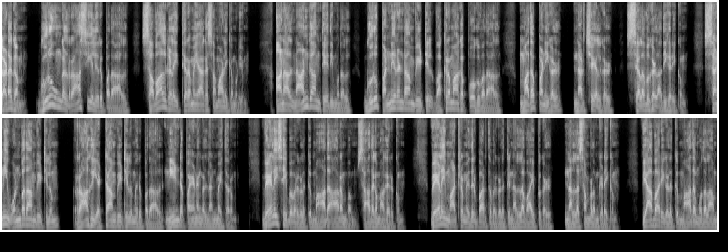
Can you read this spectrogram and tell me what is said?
கடகம் குரு உங்கள் ராசியில் இருப்பதால் சவால்களை திறமையாக சமாளிக்க முடியும். ஆனால் நான்காம் தேதி முதல் குரு பன்னிரண்டாம் வீட்டில் வக்கரமாக போகுவதால் மதப்பணிகள் நற்செயல்கள் செலவுகள் அதிகரிக்கும். சனி ஒன்பதாம் வீட்டிலும் ராகு எட்டாம் வீட்டிலும் இருப்பதால் நீண்ட பயணங்கள் நன்மை தரும். வேலை செய்பவர்களுக்கு மாத ஆரம்பம் சாதகமாக இருக்கும். வேலை மாற்றம் எதிர்பார்த்தவர்களுக்கு நல்ல வாய்ப்புகள் நல்ல சம்பளம் கிடைக்கும். வியாபாரிகளுக்கு மாத முதலாம்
